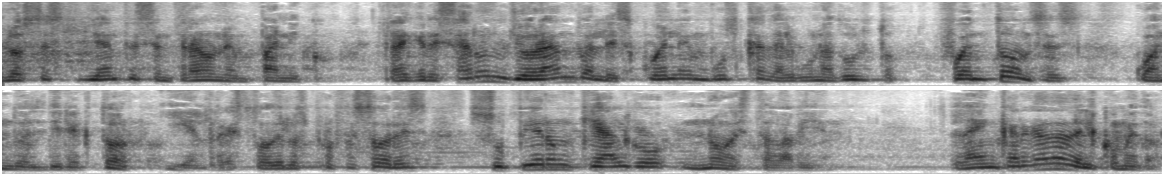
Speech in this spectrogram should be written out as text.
Los estudiantes entraron en pánico. Regresaron llorando a la escuela en busca de algún adulto. Fue entonces cuando el director y el resto de los profesores supieron que algo no estaba bien. La encargada del comedor,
